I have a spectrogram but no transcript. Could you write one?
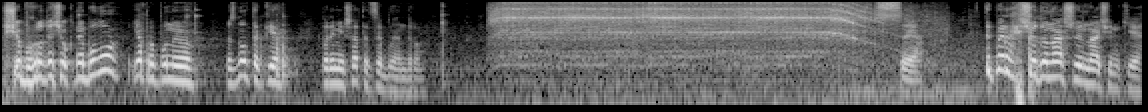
Щоб грудочок не було, я пропоную знов таки перемішати це блендером. Все. Тепер щодо нашої начинки.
